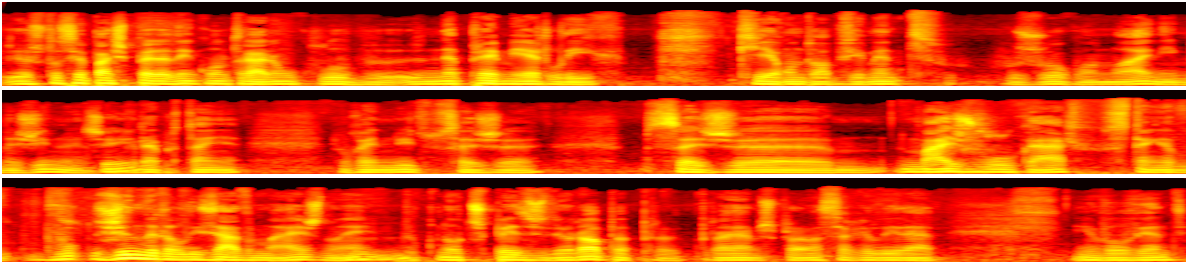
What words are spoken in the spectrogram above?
eu estou sempre à espera de encontrar um clube na Premier League, que é onde, obviamente, o jogo online, imagino, em Grã-Bretanha, no Reino Unido, seja, seja mais vulgar, se tenha generalizado mais, não é? Uhum. Do que noutros países da Europa, para, para olharmos para a nossa realidade envolvente.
